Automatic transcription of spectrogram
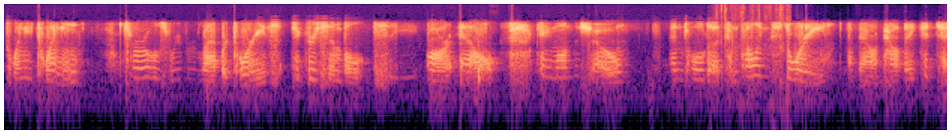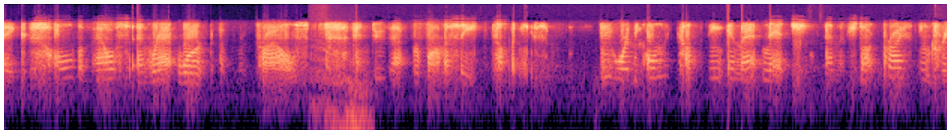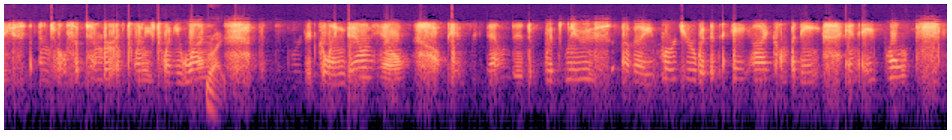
In February of 2020, Charles River Laboratories, ticker symbol CRL, came on the show and told a compelling story about how they could take all the mouse and rat work of trials and do that for pharmacy companies. They were the only company in that niche, and their stock price increased until September of 2021. Right. Started going downhill. It rebounded with news of a merger with an AI company in April.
